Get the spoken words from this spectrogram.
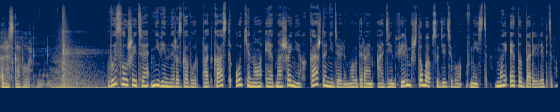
разговор. Вы слушаете «Невинный разговор» — подкаст о кино и отношениях. Каждую неделю мы выбираем один фильм, чтобы обсудить его вместе. Мы — это Дарья Лебедева.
